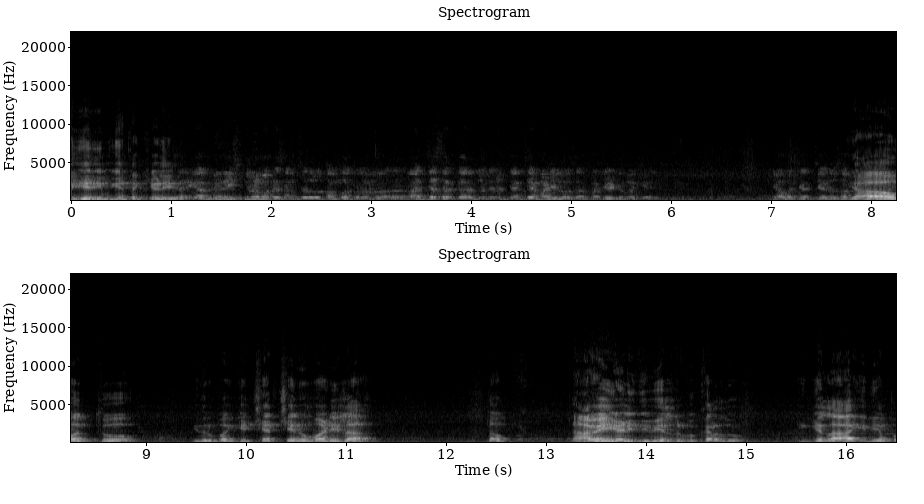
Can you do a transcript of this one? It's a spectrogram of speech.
ಇದೆಯಾ ನಿಮಗೆ ಅಂತ ಕೇಳಿ. ಯಾವತ್ತೂ ಇದ್ರ ಬಗ್ಗೆ ಚರ್ಚೆನೂ ಮಾಡಿಲ್ಲ. ನಾವು ನಾವೇ ಹೇಳಿದ್ದೀವಿ ಎಲ್ರಿಗೂ ಕರೆದು ಹಿಂಗೆಲ್ಲ ಆಗಿದೆಯಪ್ಪ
